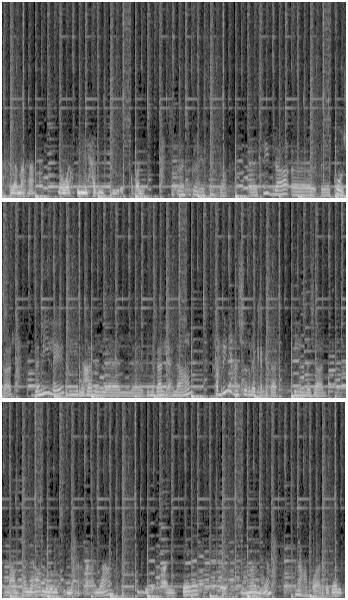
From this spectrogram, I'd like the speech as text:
أحلى مها نورتيني حبيبتي. اتفضلي. شكرا شكرا يا سيدرا. آه، سيدرا آه، آه، كوجر زميلة بمجال ال- ال- بمجال الإعلام. خبريني عن شغلك أكثر بهالمجال. نعم. أنا عاملة في إعلام في 2008 نعم. وكذلك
